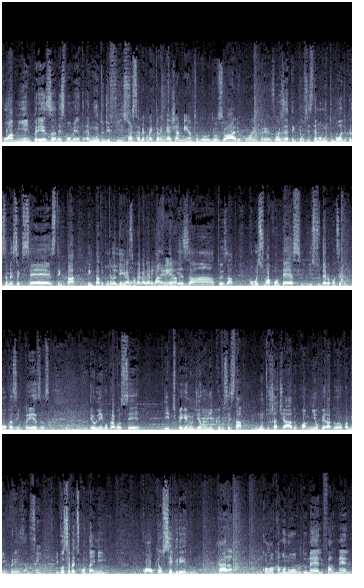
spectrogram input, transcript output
com a minha empresa nesse momento. É muito difícil. Para saber como é que está o engajamento do, do, usuário com a empresa. Pois né? é, tem que ter um sistema muito bom de customer success, tem que tá, estar tá tudo ter ali. integração da galera de venda. Exato, exato. Como isso não acontece, isso deve acontecer com poucas empresas, eu ligo para você e te peguei num dia ruim porque você está muito chateado com a minha operadora, com a minha empresa. Sim. E você vai descontar em mim. Qual que é o segredo? Cara, coloca a mão no ombro do Nélio fala, Nélio,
